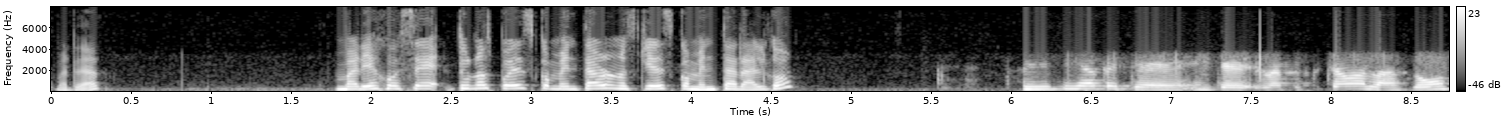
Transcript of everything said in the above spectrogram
¿verdad? María José, ¿tú nos puedes comentar o nos quieres comentar algo? Sí, fíjate que en que las escuchaba las dos,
